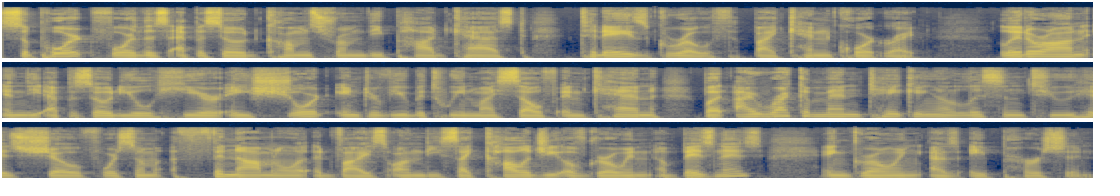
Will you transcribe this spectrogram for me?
Support for this episode comes from the podcast Today's Growth by Ken Courtright. Later on in the episode, you'll hear a short interview between myself and Ken, but I recommend taking a listen to his show for some phenomenal advice on the psychology of growing a business and growing as a person.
